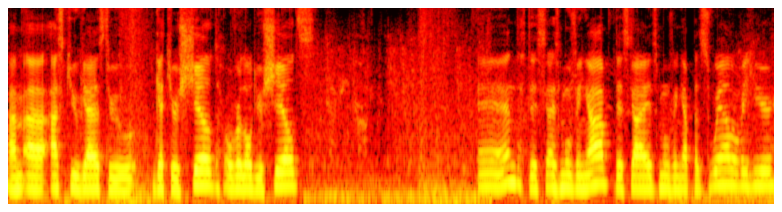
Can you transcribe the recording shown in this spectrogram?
I'm uh, ask you guys to get your shield. Overload your shields. And this guy's moving up. This guy is moving up as well over here.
